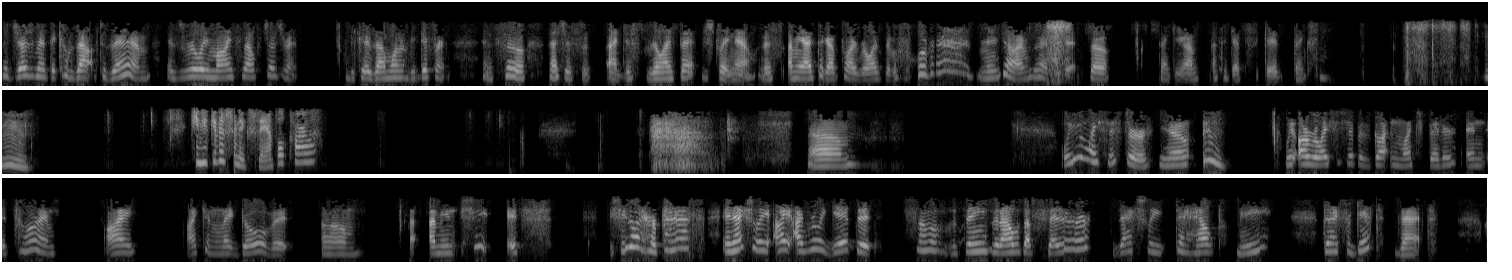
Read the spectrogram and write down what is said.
the judgment that comes out to them is really my self judgment because I want to be different. And so that's just I just realized that just right now. This I mean I think I've probably realized it before many times and I forget. So thank you. I'm I think that's good. Thanks. Hmm. Can you give us an example, Carla? um well even my sister you know we our relationship has gotten much better and at times i i can let go of it um i, I mean she it's she's on her path and actually i i really get that some of the things that i was upset at her is actually to help me, that I forget that.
